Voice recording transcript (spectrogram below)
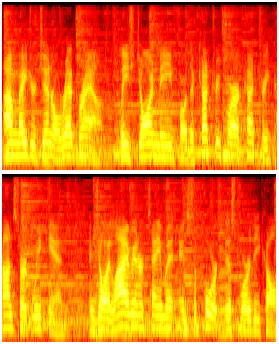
I'm Major General Red Brown. Please join me for the Country for Our Country concert weekend. Enjoy live entertainment and support this worthy cause.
